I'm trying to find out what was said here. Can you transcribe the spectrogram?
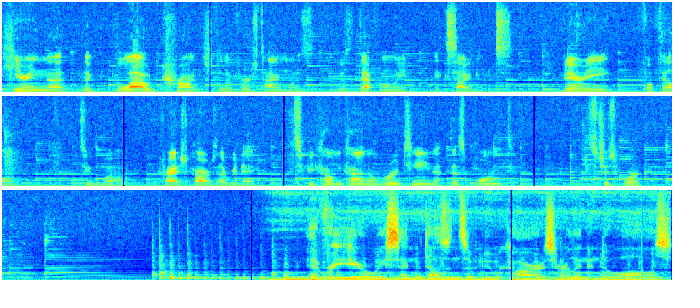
Hearing the, the loud crunch for the first time was, was definitely exciting. It's very fulfilling to uh, crash cars every day. It's become kind of routine at this point. It's just work. Every year we send dozens of new cars hurling into walls.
